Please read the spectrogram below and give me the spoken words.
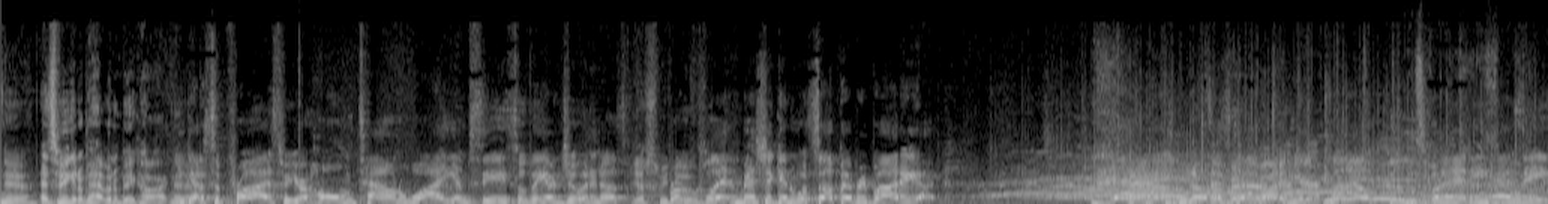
yeah. And speaking of having a big heart, you got a surprise for your hometown YMCA. So they are joining us Yes, we from do. Flint, Michigan. What's up, everybody? Yeah, you know What's up, this guy right everybody? here, Kyle Kuzma, and he has a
